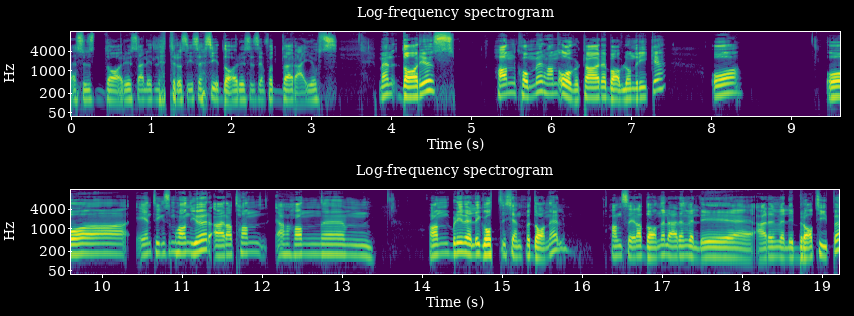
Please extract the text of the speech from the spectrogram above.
Jeg syns Darius er litt lettere å si, så jeg sier Darius istedenfor Dareios. Men Darius han kommer, han overtar Babylonriket. Og, og en ting som han gjør, er at han, han, eh, han blir veldig godt kjent med Daniel. Han ser at Daniel er en, veldig, er en veldig bra type.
